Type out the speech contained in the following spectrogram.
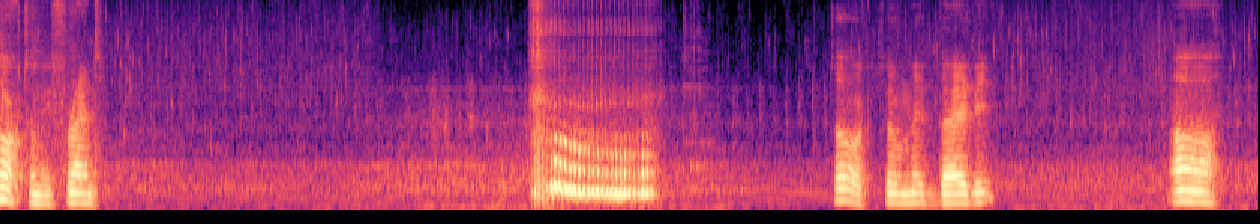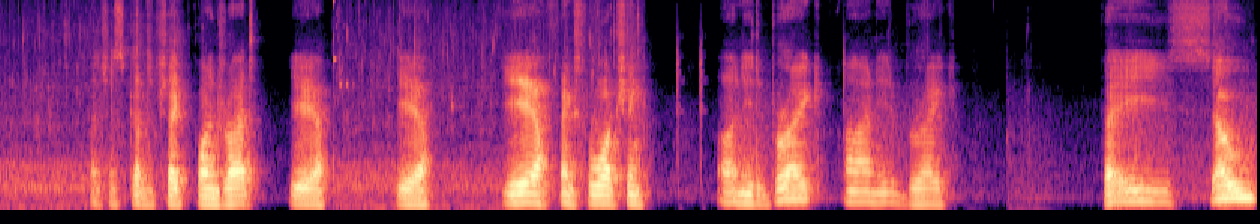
Talk to me, friend. Talk to me, baby. Ah. I just got the checkpoint, right? Yeah. Yeah. Yeah, thanks for watching. I need a break. I need a break. Peace out.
